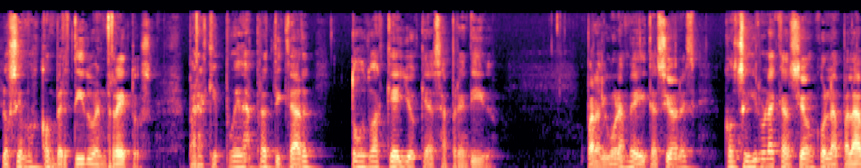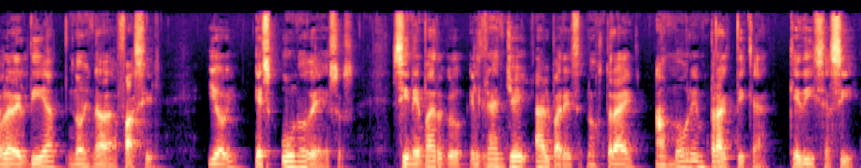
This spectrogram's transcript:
los hemos convertido en retos para que puedas practicar todo aquello que has aprendido. para algunas meditaciones, conseguir una canción con la palabra del día no es nada fácil, y hoy es uno de esos. Sin embargo, el gran Jay Álvarez nos trae Amor en práctica, que dice así.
